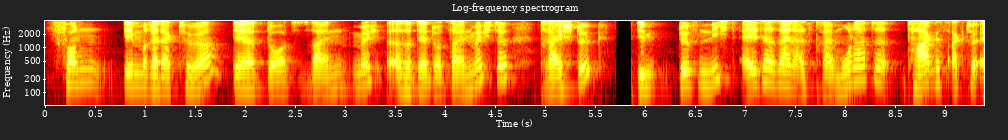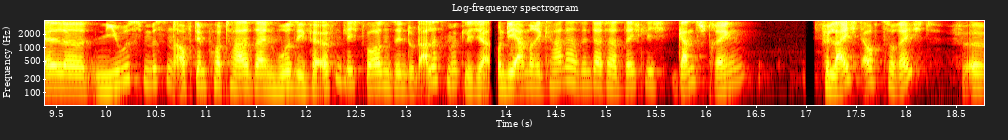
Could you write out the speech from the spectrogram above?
von dem Redakteur, der dort sein möchte, also der dort sein möchte, drei Stück, die dürfen nicht älter sein als drei Monate. Tagesaktuelle News müssen auf dem Portal sein, wo sie veröffentlicht worden sind und alles Mögliche. Und die Amerikaner sind da tatsächlich ganz streng. Vielleicht auch zu Recht. Äh,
